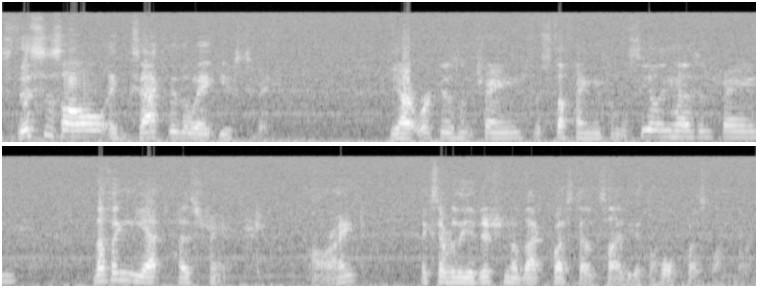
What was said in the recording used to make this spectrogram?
So this is all exactly the way it used to be. The artwork isn't changed. The stuff hanging from the ceiling hasn't changed. Nothing yet has changed. Alright? Except for the addition of that quest outside to get the whole quest line going.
